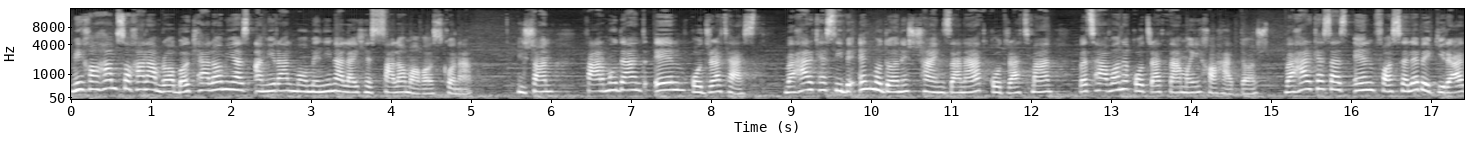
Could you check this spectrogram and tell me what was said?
می‌خواهم سخنم را با کلامی از امیرالمؤمنین علیه السلام آغاز کنم. ایشان فرمودند علم قدرت است و هر کسی به علم و دانش چنگ زند قدرتمند و توان قدرت نمایی خواهد داشت و هر کس از علم فاصله بگیرد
